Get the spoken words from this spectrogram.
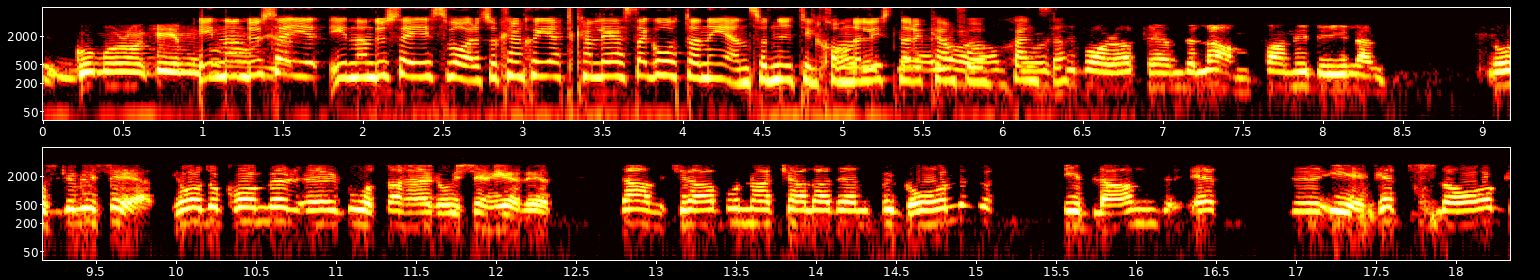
God morgon Kim. God Innan du, säger, innan du säger svaret så kanske Gert kan läsa gåtan igen så nytillkomna lyssnare kan få chansa. Jag bara tänder lampan i bilen. Då ska vi se. Ja, då kommer eh, gåtan här då i sin helhet. Landkrabborna kallar den för golv. Ibland ett eh, eget slag.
